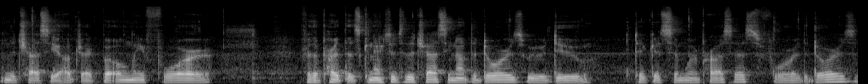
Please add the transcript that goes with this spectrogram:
and the chassis object, but only for for the part that's connected to the chassis, not the doors. We would do take a similar process for the doors.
